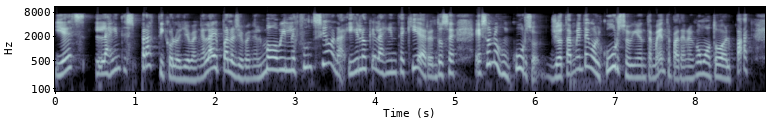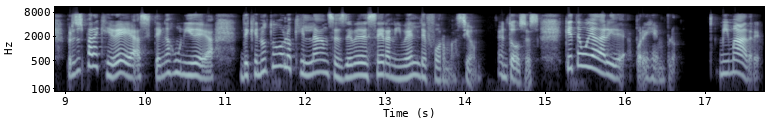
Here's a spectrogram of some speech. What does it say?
y es, la gente es práctico, lo lleva en el iPad, lo lleva en el móvil, le funciona y es lo que la gente quiere. Entonces, eso no es un curso. Yo también tengo el curso, evidentemente, para tener como todo el pack, pero eso es para que veas y tengas una idea de que no todo lo que lances debe de ser a nivel de formación. Entonces, ¿qué te voy a dar idea? Por ejemplo, mi madre,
